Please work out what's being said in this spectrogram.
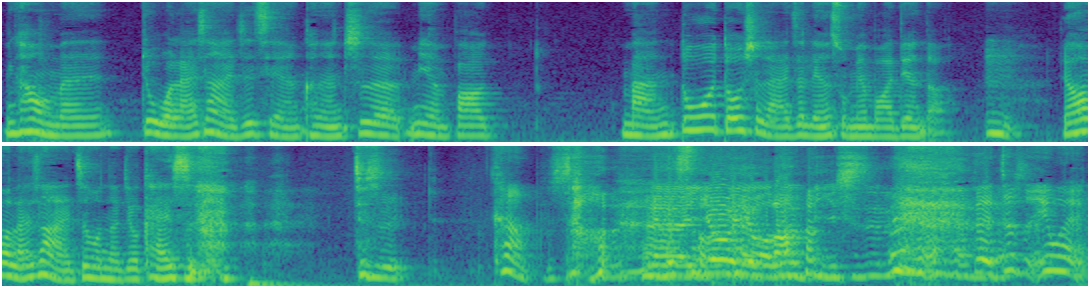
你看我们就我来上海之前，可能吃的面包蛮多都是来自连锁面包店的，嗯。然后来上海之后呢，就开始 就是看不上又有了鄙视链。对，就是因为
